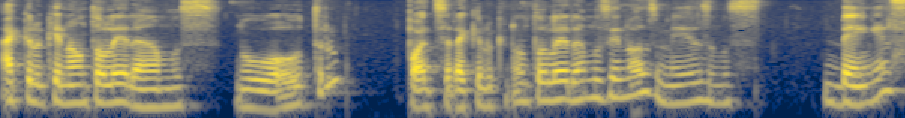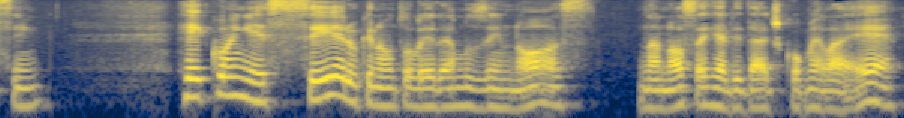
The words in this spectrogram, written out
aquilo que não toleramos no outro, pode ser aquilo que não toleramos em nós mesmos. Bem assim. Reconhecer o que não toleramos em nós na nossa realidade como ela é,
